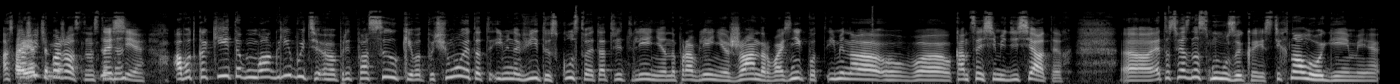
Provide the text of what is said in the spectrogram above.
А скажите, Поэтому... пожалуйста, Анастасия, угу. а вот какие-то могли быть э, предпосылки, вот почему этот именно вид искусства, это ответвление, направление, жанр возник вот именно э, в конце 70-х? Э, это связано с музыкой, с технологиями,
